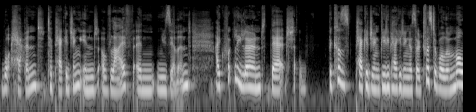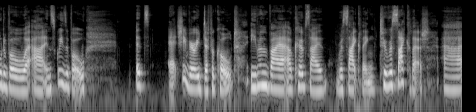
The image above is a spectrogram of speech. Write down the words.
what happened to packaging end of life in New Zealand, I quickly learned that because packaging, beauty packaging is so twistable and moldable uh, and squeezable, it's actually very difficult, even via our curbside recycling, to recycle it, uh,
